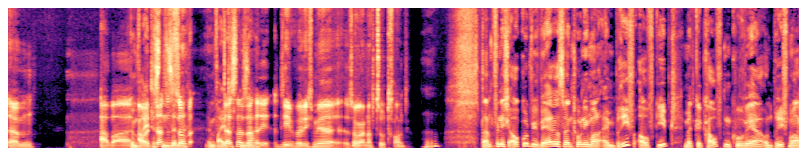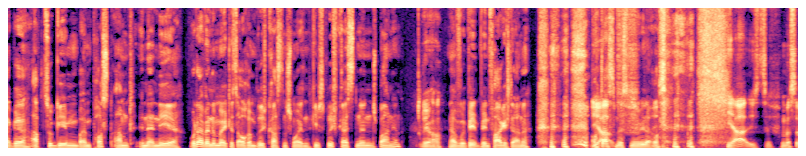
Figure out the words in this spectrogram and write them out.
Ähm, aber, Im aber weitesten Sinne. So, Im das ist eine. Sache, die, die würde ich mir sogar noch zutrauen. Dann finde ich auch gut, wie wäre es, wenn Toni mal einen Brief aufgibt, mit gekauften Kuvert und Briefmarke abzugeben beim Postamt in der Nähe. Oder wenn du möchtest, auch im Briefkasten schmeißen. Gibt's Briefkasten in Spanien? Ja. Ja, wen, wen frage ich da, ne? auch Ja. das müssten wir wieder raus. Ja, ich müsste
